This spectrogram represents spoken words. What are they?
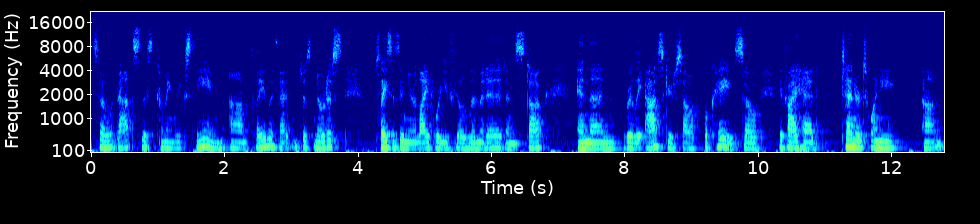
So that's this coming week's theme. Um, play with it. Just notice places in your life where you feel limited and stuck, and then really ask yourself, okay, so if I had 10 or 20 um,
